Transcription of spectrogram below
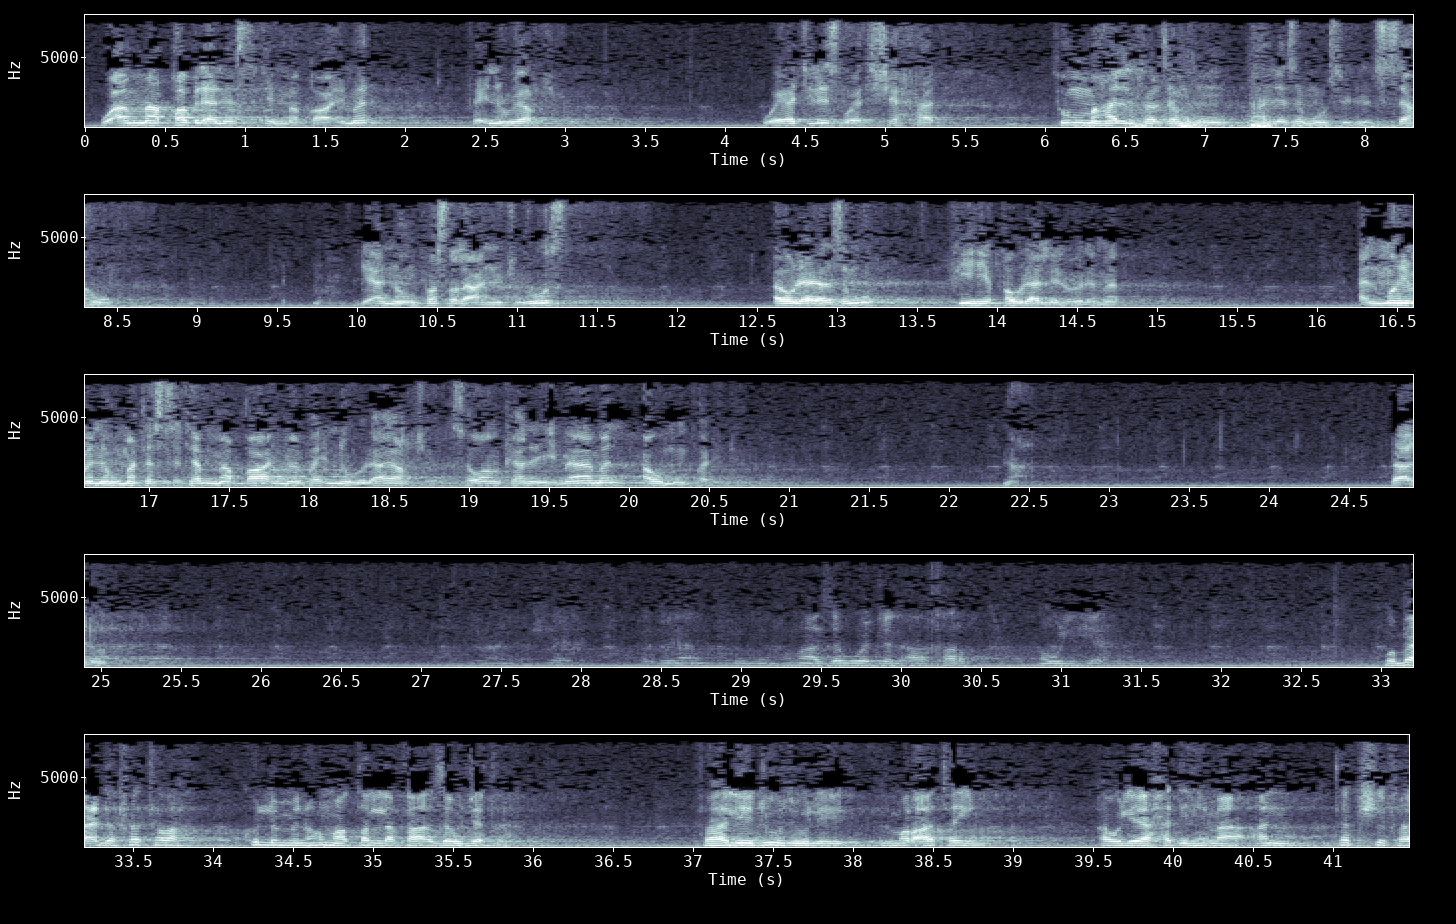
وأما قبل أن يستتم قائما فإنه يرجع. ويجلس ويتشهد. ثم هل تلزمه هل يلزمه سجود السهو لأنه انفصل عن الجلوس أو لا يلزمه؟ فيه قولان للعلماء. المهم أنه متى استتم قائما فإنه لا يرجع سواء كان إماما أو منفردا. نعم. بعده. زوج الآخر مولية. وبعد فترة كل منهما طلق زوجته. فهل يجوز للمرأتين أو لأحدهما أن تكشف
